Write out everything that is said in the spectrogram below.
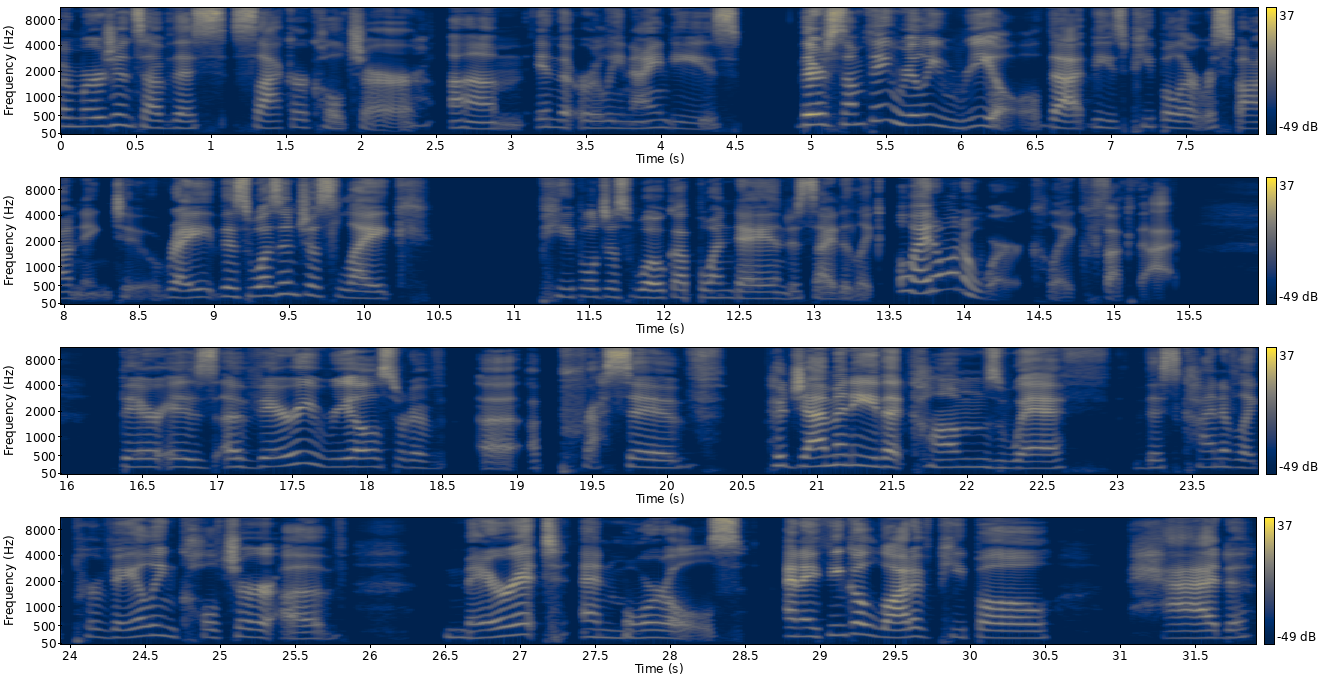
emergence of this slacker culture um, in the early 90s, there's something really real that these people are responding to, right? This wasn't just like people just woke up one day and decided, like, oh, I don't want to work. Like, fuck that. There is a very real sort of uh, oppressive hegemony that comes with this kind of like prevailing culture of merit and morals. And I think a lot of people had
